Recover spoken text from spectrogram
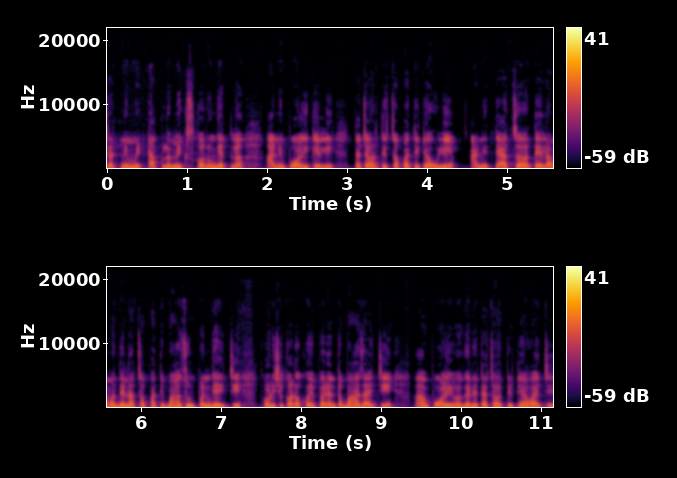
चटणी मीठ टाकलं मिक्स करून घेतलं आणि पोळी केली. त्याच्यावरती चपाती ठेवली आणि त्याच तेलामध्ये ना चपाती भाजून पण घ्यायची. थोडीशी कडक होईपर्यंत भाजायची पोळी वगैरे त्याच्यावरती ठेवायची.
